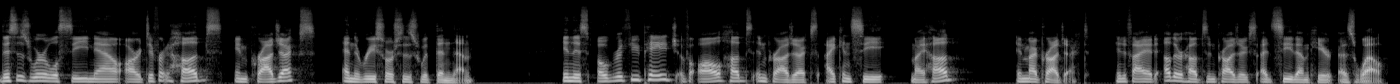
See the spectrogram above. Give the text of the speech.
this is where we'll see now our different hubs and projects and the resources within them. In this overview page of all hubs and projects, I can see my hub and my project. And if I had other hubs and projects, I'd see them here as well.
